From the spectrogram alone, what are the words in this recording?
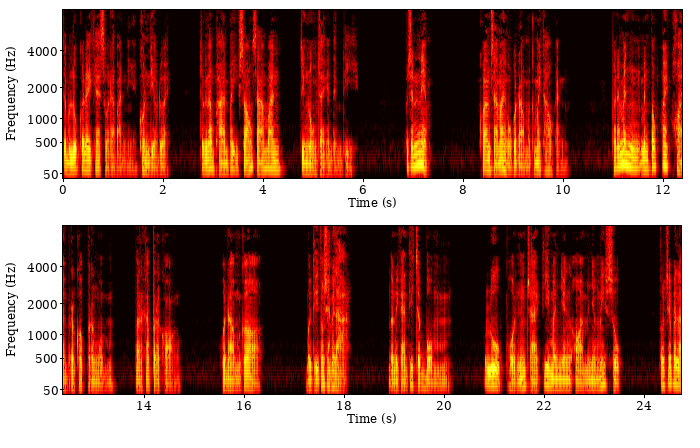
จะบรรลุก็ได้แค่โสดาบันอย่างเงี้ยคนเดียวด้วย จนกระทั่งผ่านไปอีกสองสามวันจึงลงใจกันเต็มที่ เพราะฉะนั้นเนี่ยความสามารถของคนเรามันก็ไม่เท่ากัน เพราะฉะนั้นมันมันต้องค่อยคอยประคบประงมประคับประคองคนเรามันก็บางทีต้องใช้เวลาในการที่จะบ่มลูกผลจากที่มันยังอ่อนมันยังไม่สุกต้องใช้เวลา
